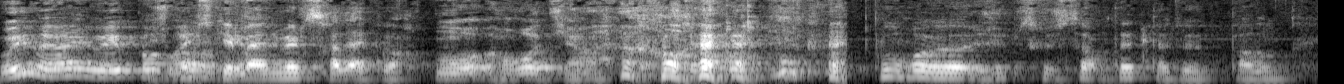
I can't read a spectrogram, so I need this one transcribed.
Oui, oui, oui. oui, Je pour- pense ouais, qu'Emmanuel sera d'accord. on, on retient. Pour, euh, parce que je en tête, là, de- pardon, Euh,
